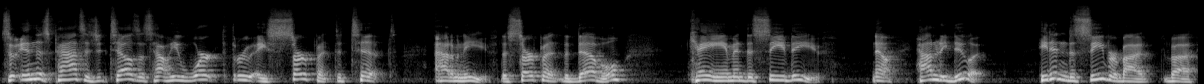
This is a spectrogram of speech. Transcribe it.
So in this passage, it tells us how he worked through a serpent to tempt Adam and Eve. The serpent, the devil, came and deceived Eve. Now, how did he do it? He didn't deceive her by, by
